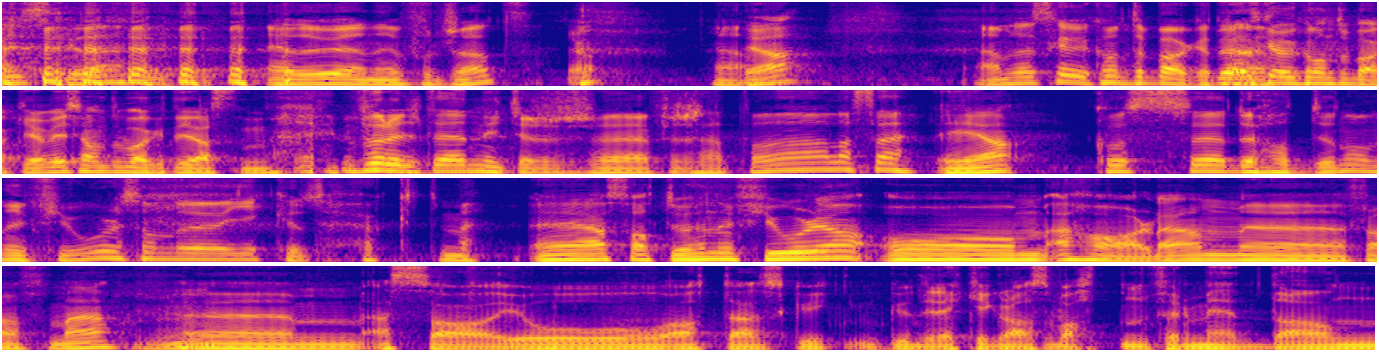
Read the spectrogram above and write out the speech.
jeg husker det. Er du uenig fortsatt? Ja, Ja, men Det skal vi komme tilbake til. det skal vi komme tilbake Vi kommer tilbake til gjesten. I forhold til nyttårsforsettet, Lasse. Ja, Hvordan, du hadde jo noen i fjor som du gikk ut høyt med. Eh, Jeg satt jo henne i fjor, ja, og jeg har dem eh, framfor meg. Mm. Jeg sa jo at jeg skulle drikke et glass vann før middagen.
